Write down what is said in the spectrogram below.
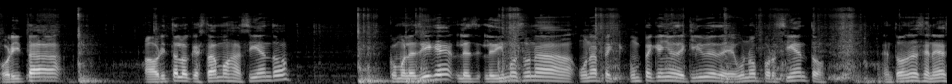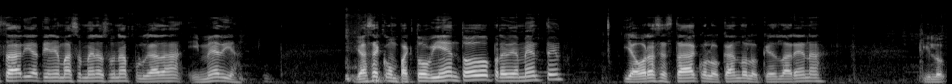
Ahorita, ahorita lo que estamos haciendo, como les dije, les, le dimos una, una, un pequeño declive de 1%. Entonces en esta área tiene más o menos una pulgada y media. Ya se compactó bien todo previamente y ahora se está colocando lo que es la arena. Y, lo,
